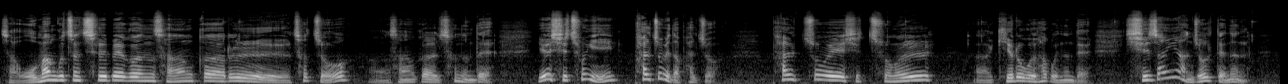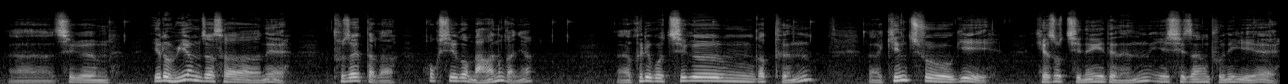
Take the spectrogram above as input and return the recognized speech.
자, 59,700원 상한가를 쳤죠. 어, 상한가를 쳤는데 얘 시총이 8조입니다. 8조. 8조의 시총을 어, 기록을 하고 있는데 시장이 안 좋을 때는 어, 지금 이런 위험자산에 투자했다가 혹시 이거 망하는 거 아니야? 어, 그리고 지금 같은 어, 긴축이 계속 진행이 되는 이 시장 분위기에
